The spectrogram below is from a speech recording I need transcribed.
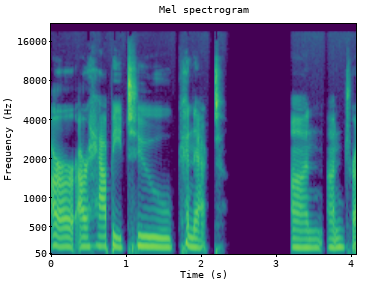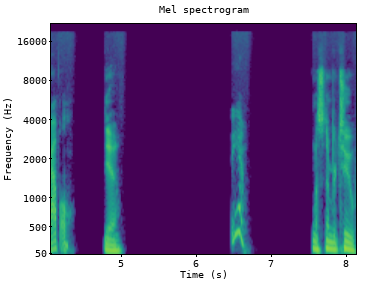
are are happy to connect on on travel Yeah. But yeah. what's number two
